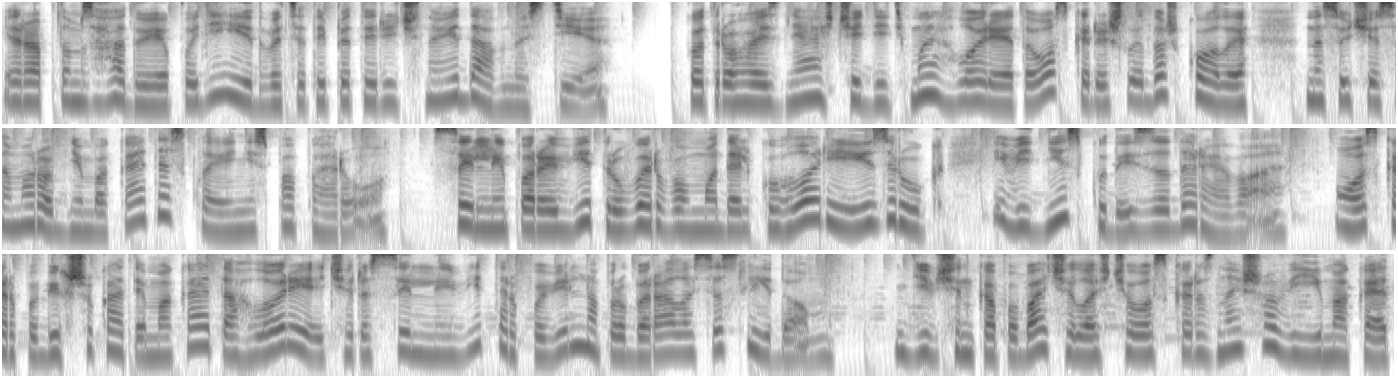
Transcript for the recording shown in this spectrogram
і раптом згадує події 25-річної давності. Котрого з дня ще дітьми Глорія та Оскар йшли до школи, несучи саморобні бакети, склеєні з паперу. Сильний порив вітру вирвав модельку Глорії із рук і відніс кудись за дерева. Оскар побіг шукати макет, а Глорія через сильний вітер повільно пробиралася слідом. Дівчинка побачила, що Оскар знайшов її макет,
